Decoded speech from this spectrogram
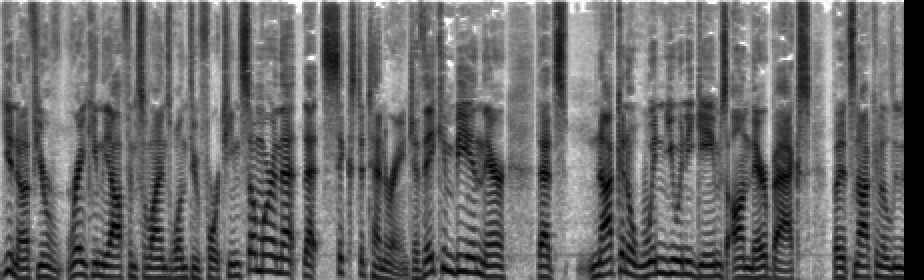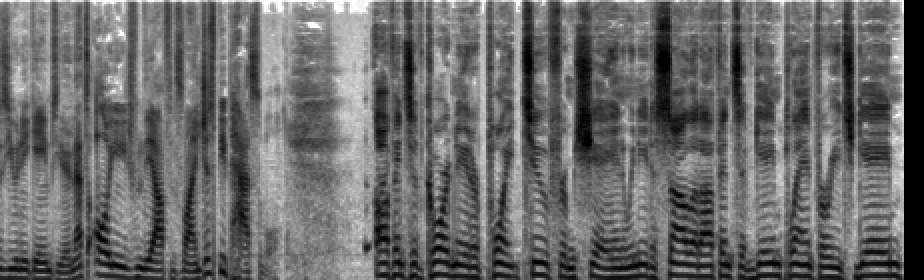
you know if you're ranking the offensive lines one through fourteen somewhere in that that six to ten range. If they can be in there, that's not going to win you any games on their backs, but it's not going to lose you any games either. And that's all you need from the offensive line. Just be passable. Offensive coordinator point two from Shane. We need a solid offensive game plan for each game,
